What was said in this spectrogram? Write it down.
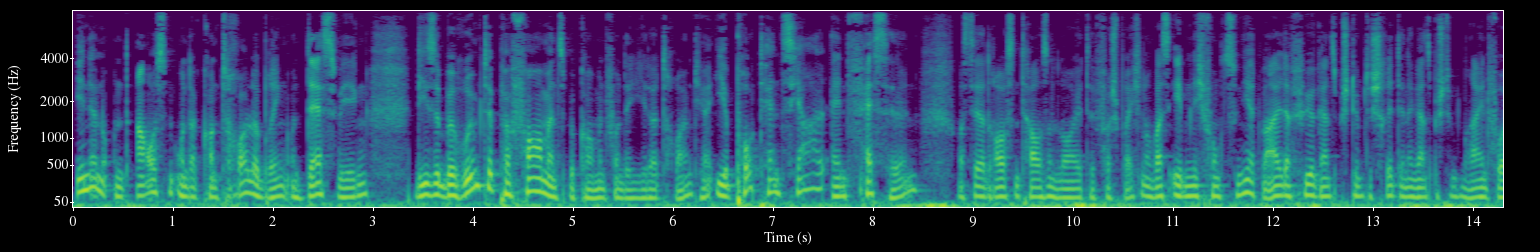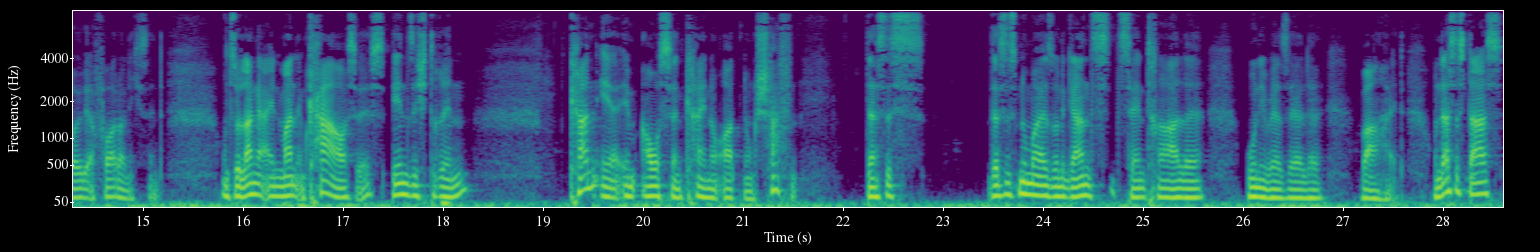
innen und außen unter Kontrolle bringen und deswegen diese berühmte Performance bekommen, von der jeder träumt, ja, ihr Potenzial entfesseln, was da draußen tausend Leute versprechen und was eben nicht funktioniert, weil dafür ganz bestimmte Schritte in einer ganz bestimmten Reihenfolge erforderlich sind. Und solange ein Mann im Chaos ist, in sich drin, kann er im Außen keine Ordnung schaffen. Das ist, das ist nun mal so eine ganz zentrale, universelle Wahrheit. Und das ist das,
